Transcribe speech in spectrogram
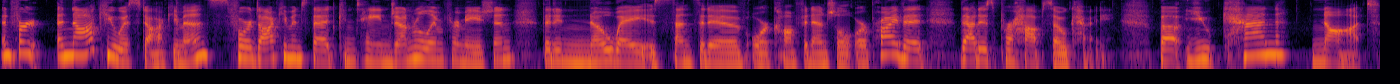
And for innocuous documents, for documents that contain general information that in no way is sensitive or confidential or private, that is perhaps okay. But you can not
